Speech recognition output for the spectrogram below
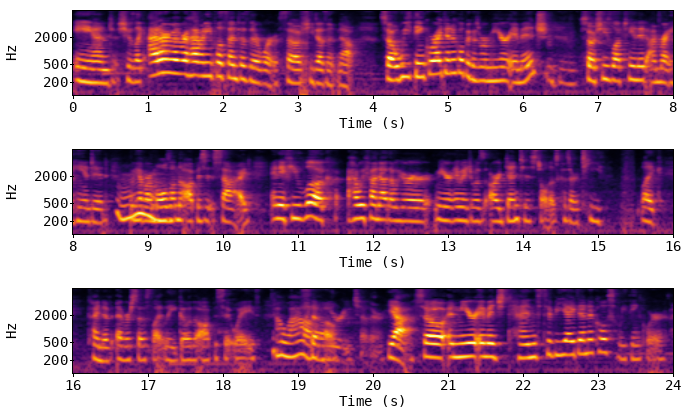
And she was like, I don't remember how many placentas there were, so she doesn't know. So we think we're identical because we're mirror image. Mm-hmm. So she's left handed, I'm right handed. Mm. We have our moles on the opposite side. And if you look, how we found out that we were mirror image was our dentist told us because our teeth, like, kind of ever so slightly go the opposite ways. Oh wow. So, mirror each other. Yeah. So and mirror image tends to be identical, so we think we're identical.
